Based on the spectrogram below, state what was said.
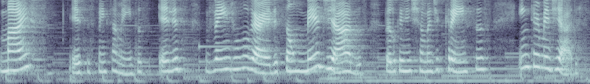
Mas esses pensamentos, eles vêm de um lugar, eles são mediados pelo que a gente chama de crenças intermediárias.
